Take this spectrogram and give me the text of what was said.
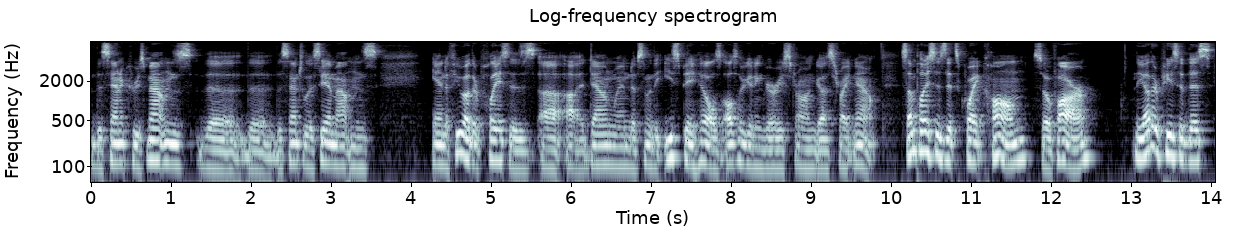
the Santa Cruz Mountains, the, the, the Santa Lucia Mountains, and a few other places uh, uh, downwind of some of the East Bay Hills, also getting very strong gusts right now. Some places it's quite calm so far. The other piece of this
